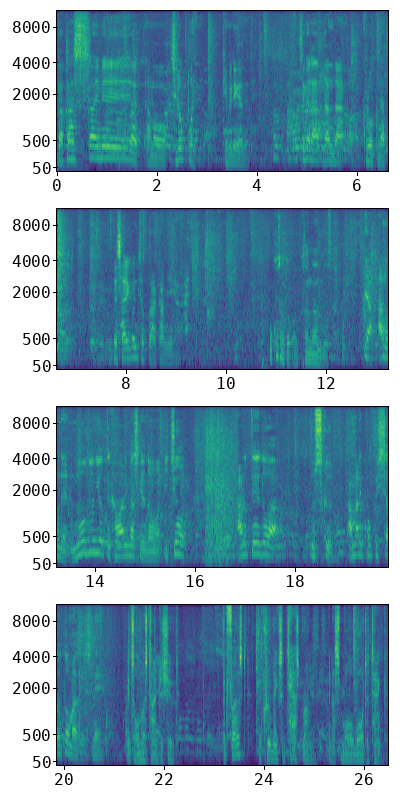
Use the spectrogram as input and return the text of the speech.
爆発回目はあの白っぽい煙が出てそれからだんだん黒くなってくる。とで最後にちょっと赤みが入って濃さとか勘なんですかいやあのね濃度によって変わりますけれども一応ある程度は薄くあんまり濃くしちゃうとまずいですね。It's almost time to shoot. But first, the crew makes a test run in a small water tank.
